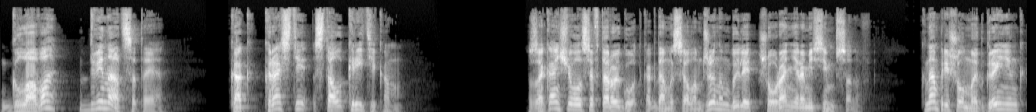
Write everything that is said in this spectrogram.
Глава 12. Как Красти стал критиком. Заканчивался второй год, когда мы с Эллом Джином были шоураннерами Симпсонов. К нам пришел Мэтт Грейнинг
